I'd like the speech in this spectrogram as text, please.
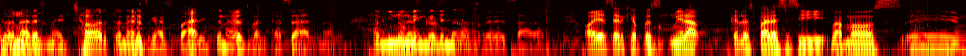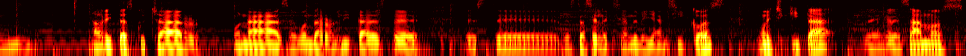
tú no eres Melchor, tú no eres Gaspar y tú no eres Baltasar, ¿no? A mí no me engañan. revesadas. Oye, Sergio, pues mira, ¿qué les parece si vamos eh, ahorita a escuchar una segunda rolita de este este, de esta selección de villancicos, muy chiquita. Regresamos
